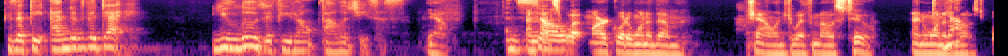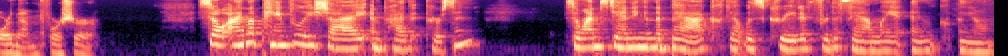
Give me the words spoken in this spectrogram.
Because at the end of the day, you lose if you don't follow Jesus. Yeah. And, so, and that's what Mark would have wanted them challenged with most too, and wanted yeah. most for them for sure. So I'm a painfully shy and private person. So I'm standing in the back that was created for the family and, you know,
